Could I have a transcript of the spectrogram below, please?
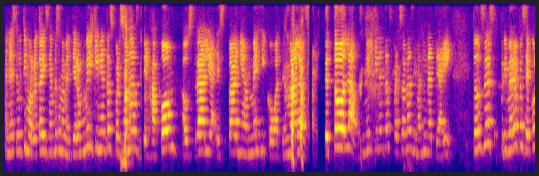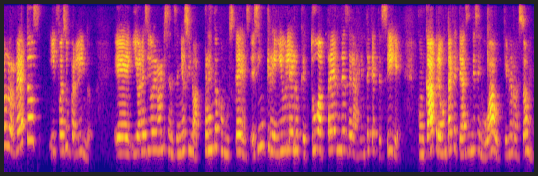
en este último reto de diciembre se me metieron 1.500 personas de Japón, Australia, España, México, Guatemala, de todos lados, 1.500 personas, imagínate ahí. Entonces, primero empecé con los retos y fue súper lindo. Eh, yo les digo, yo no les enseño, sino aprendo con ustedes. Es increíble lo que tú aprendes de la gente que te sigue. Con cada pregunta que te hacen dicen, wow, tienes razón.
